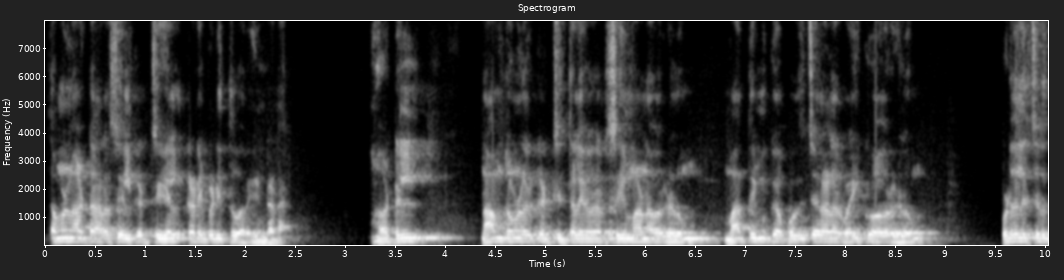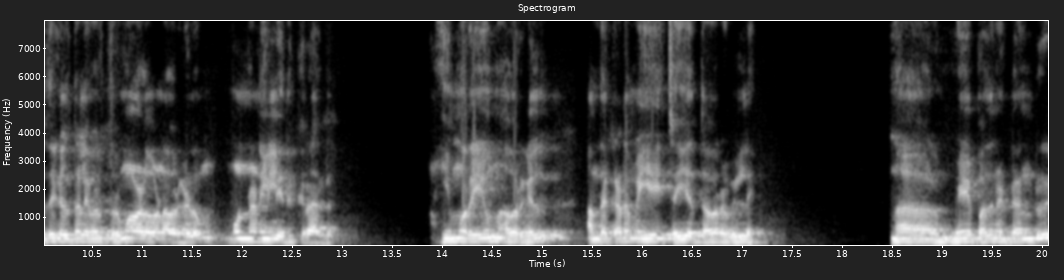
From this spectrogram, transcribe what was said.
தமிழ்நாட்டு அரசியல் கட்சிகள் கடைபிடித்து வருகின்றன. அவற்றில் நாம் தமிழர் கட்சி தலைவர் சீமான் அவர்களும் மதிமுக பொதுச் செயலாளர் வைகோ அவர்களும் விடுதலை சிறுத்தைகள் தலைவர் திருமாவளவன் அவர்களும் முன்னணியில் இருக்கிறார்கள். இம்முறையும் அவர்கள் அந்த கடமையை செய்ய தவறவில்லை. மே பதினெட்டு அன்று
